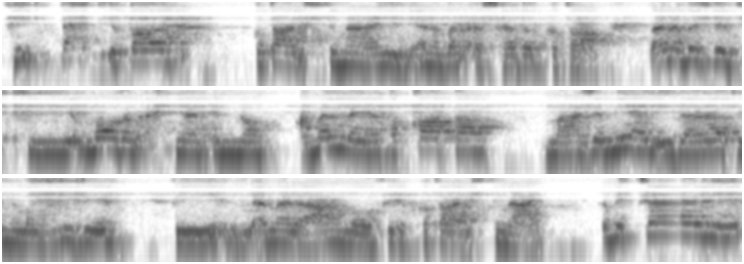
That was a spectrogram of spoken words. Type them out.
في تحت إطار القطاع الاجتماعي اللي أنا برأس هذا القطاع. فأنا بجد في معظم الأحيان أنه عملنا يتقاطع مع جميع الإدارات الموجودة في الأمانة العامة وفي القطاع الاجتماعي. فبالتالي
